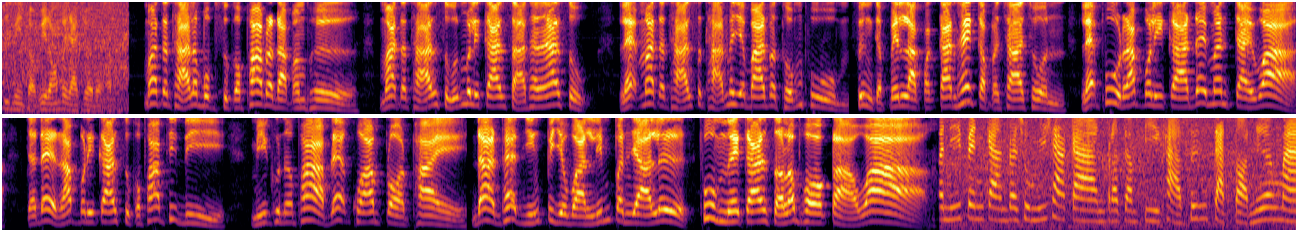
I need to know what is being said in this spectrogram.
ที่มีต่อพี่น้องประชาชนนะครับ มาตรฐานระบบสุขภาพระดับอำเภอ มาตรฐานศูนย์บริการสาธารณสุขและมาตรฐานสถานพยาบาลปฐมภูมิ ซึ่งจะเป็นหลักประกันให้กับประชาชน และผู้รับบริการได้มั่นใจว่า จะได้รับบริการสุขภาพที่ดี มีคุณภาพและความปลอดภัย ด้านแพทย์หญิงปิยวันลิ้มปัญญาเลิศผู้อำนวยการสรพกล่าวว่า วันนี้เป็นการประชุมวิชาการประจำปีค่ะ ซึ่งจัดต่อเนื่องมา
